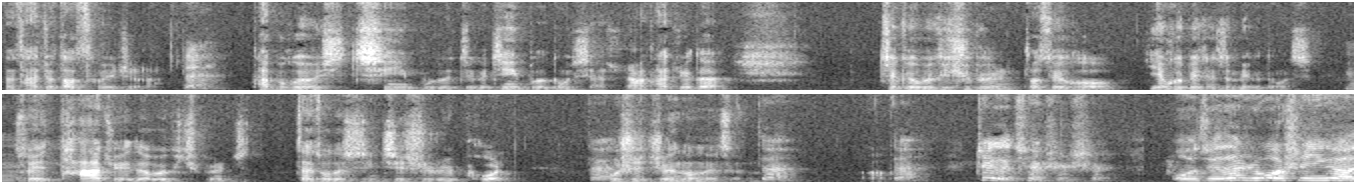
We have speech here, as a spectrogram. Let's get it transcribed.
那他就到此为止了。对，他不会有进一步的这个进一步的东西下去。然后他觉得这个 Wiki Tribune 到最后也会变成这么一个东西，嗯，所以他觉得 Wiki Tribune 在做的事情其实是 report，对不是 journalism。对，啊对，这个确实是。我觉得，如果是一个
